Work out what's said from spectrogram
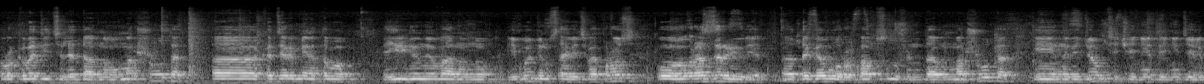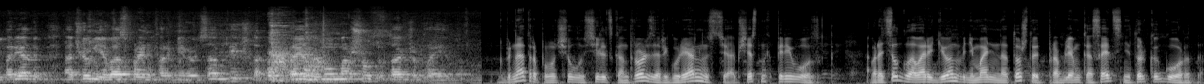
руководителя данного маршрута э, Кадерметову Ирину Ивановну и будем ставить вопрос о разрыве э, договоров по обслуживанию данного маршрута и наведем в течение этой недели порядок, о чем я вас проинформирую. Сам лично по этому маршруту также поеду. Губернатор поручил усилить контроль за регулярностью общественных перевозок. Обратил глава региона внимание на то, что эта проблема касается не только города.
